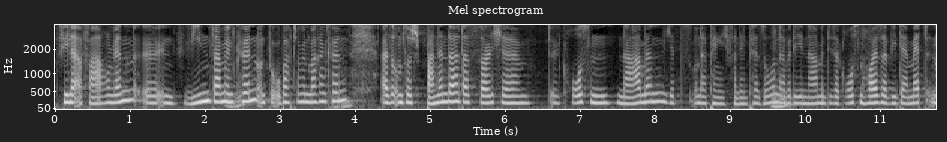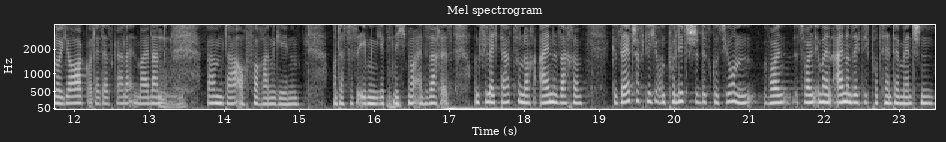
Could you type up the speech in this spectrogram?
viele Erfahrungen äh, in Wien sammeln mhm. können und Beobachtungen machen können. Mhm. Also umso spannender, dass solche die großen Namen, jetzt unabhängig von den Personen, mhm. aber die Namen dieser großen Häuser wie der Met in New York oder der Scala in Mailand, mhm. ähm, da auch vorangehen. Und dass das eben jetzt nicht nur eine Sache ist. Und vielleicht dazu noch eine Sache. Gesellschaftliche und politische Diskussionen wollen, es wollen immerhin 61 Prozent der Menschen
